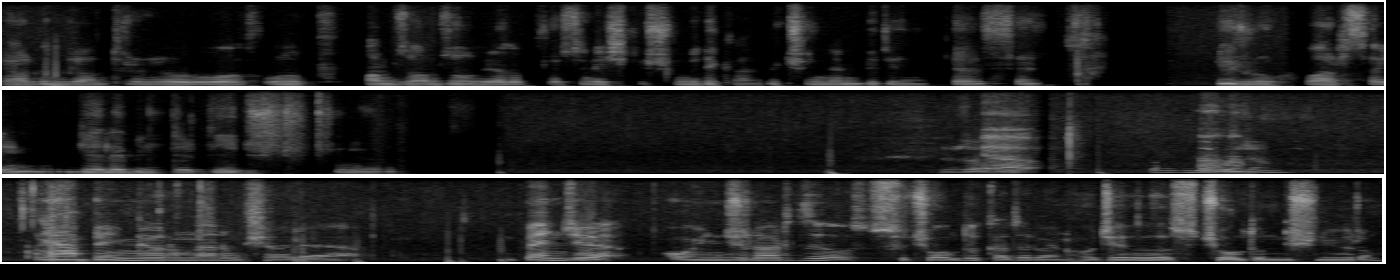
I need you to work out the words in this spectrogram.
yardımcı antrenör olarak olup Hamza Hamzoğlu ya da Prosineşki Şumidikan üçünden biri gelse bir ruh varsayım gelebilir diye düşünüyorum. Güzel. Ya, Önder hocam. Ya benim yorumlarım şöyle ya. Bence oyuncularda suç olduğu kadar ben hocada da suç olduğunu düşünüyorum.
